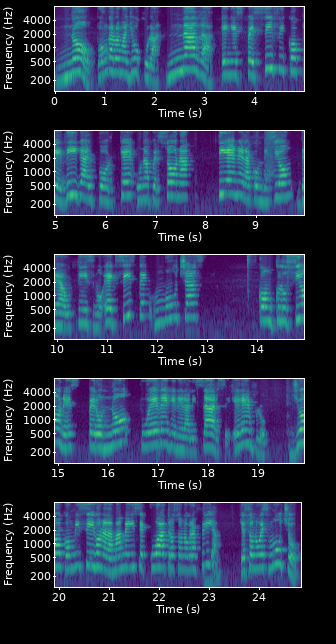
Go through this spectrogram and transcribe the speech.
no, póngalo en mayúscula, nada en específico que diga el por qué una persona tiene la condición de autismo. Existen muchas conclusiones, pero no puede generalizarse. Ejemplo, yo con mis hijos nada más me hice cuatro sonografías, que eso no es mucho.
